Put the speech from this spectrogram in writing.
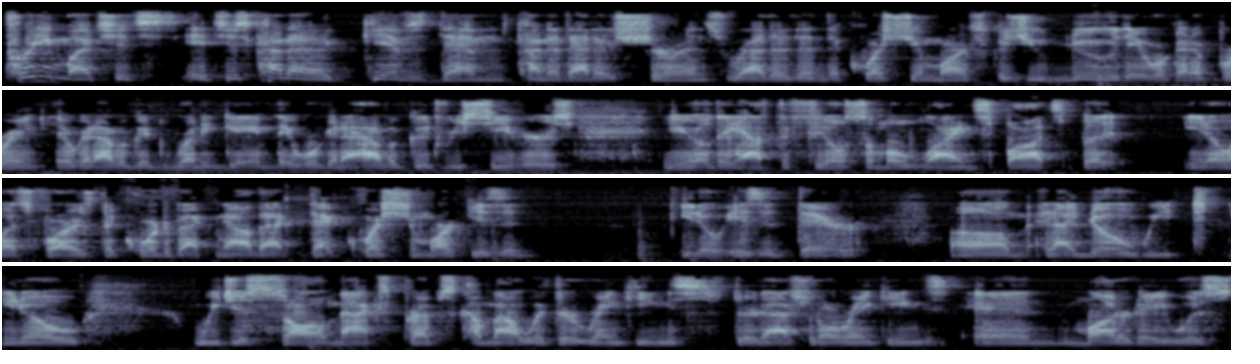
pretty much it's it just kind of gives them kind of that assurance rather than the question marks because you knew they were going to bring they were going to have a good running game they were going to have a good receivers you know they have to fill some old line spots but you know as far as the quarterback now that that question mark isn't you know isn't there um, and I know we you know we just saw MaxPreps come out with their rankings, their national rankings, and Mater Dei was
